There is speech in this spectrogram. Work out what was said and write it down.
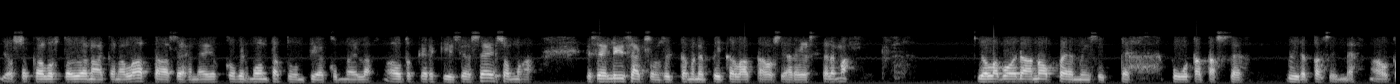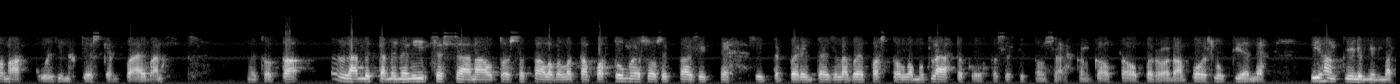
jossa kalusto yön aikana lataa. Sehän ei ole kovin monta tuntia, kun meillä auto kerkii siellä seisomaan. Ja sen lisäksi on sitten tämmöinen pikalatausjärjestelmä, jolla voidaan nopeammin sitten puutata se virta sinne auton akkuihin kesken päivän. Ja tota, lämmittäminen itsessään autoissa talvella tapahtuu myös osittain sitten, sitten perinteisellä vepastolla, mutta lähtökohtaisesti tuon sähkön kautta operoidaan pois lukien ne ihan kylmimmät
